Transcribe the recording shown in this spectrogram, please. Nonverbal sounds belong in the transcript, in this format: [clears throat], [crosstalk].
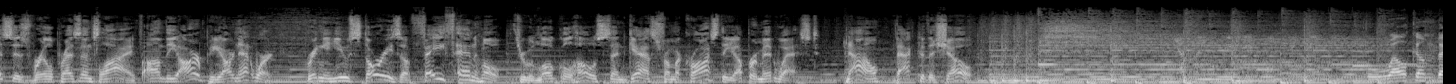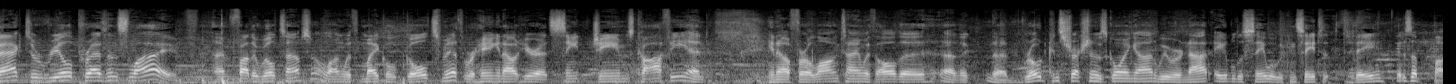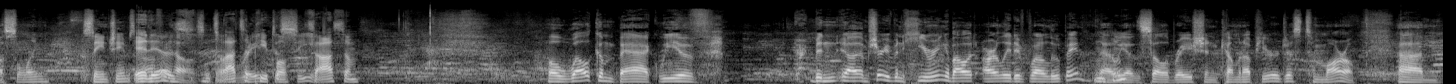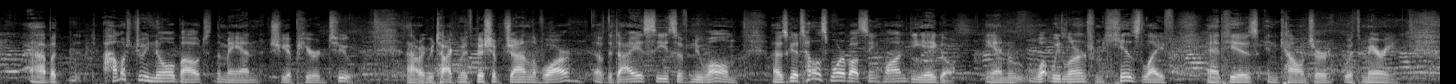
This is Real Presence Live on the RPR Network, bringing you stories of faith and hope through local hosts and guests from across the upper Midwest. Now, back to the show. Welcome back to Real Presence Live. I'm Father Will Thompson along with Michael Goldsmith. We're hanging out here at St. James Coffee and you know, for a long time with all the, uh, the, the road construction that was going on, we were not able to say what we can say t- today. It is a bustling St. James it is. House. It's lots of people. It's awesome. Well, welcome back. We have been, uh, I'm sure you've been hearing about Our Lady of Guadalupe. Mm-hmm. Uh, we have the celebration coming up here just tomorrow. Um, uh, but how much do we know about the man she appeared to? Uh, we're going to be talking with Bishop John LeVoir of the Diocese of New Ulm. Uh, he's going to tell us more about St. Juan Diego and what we learned from his life and his encounter with Mary.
